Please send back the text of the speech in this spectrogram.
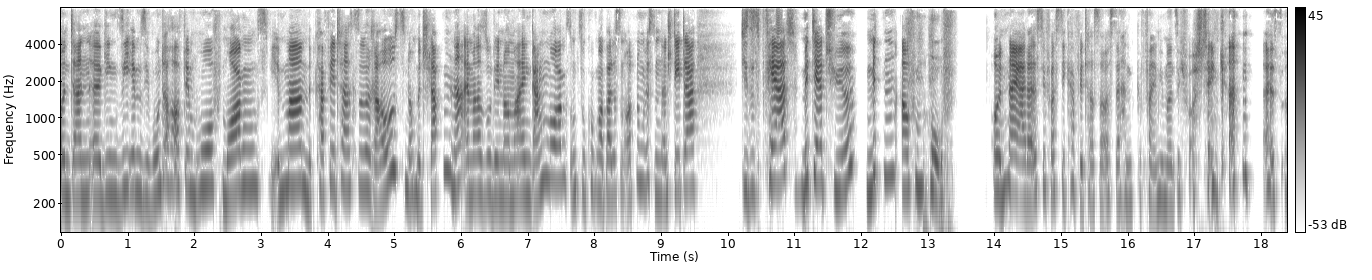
und dann äh, ging sie eben, sie wohnt auch auf dem Hof, morgens, wie immer, mit Kaffeetasse raus, noch mit Schlappen, ne? Einmal so den normalen Gang morgens, um zu gucken, ob alles in Ordnung ist. Und dann steht da dieses Pferd mit der Tür mitten auf dem Hof. Und naja, da ist ihr fast die Kaffeetasse aus der Hand gefallen, wie man sich vorstellen kann. Also.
